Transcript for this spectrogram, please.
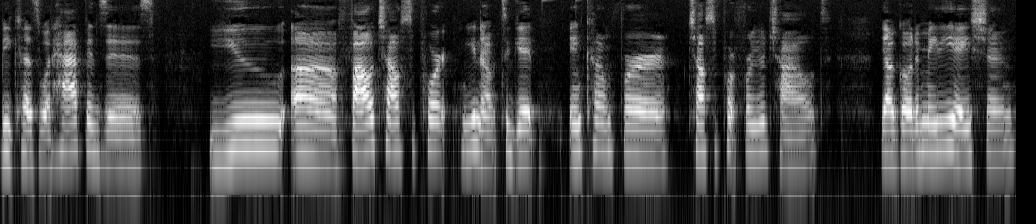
Because what happens is you uh, file child support, you know, to get income for child support for your child. Y'all go to mediation.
